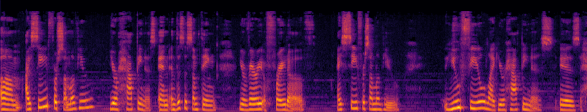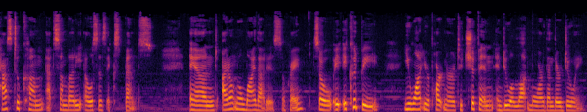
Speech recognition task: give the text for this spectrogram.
Um, I see for some of you, your happiness, and, and this is something you're very afraid of. I see for some of you, you feel like your happiness is has to come at somebody else's expense. And I don't know why that is, okay? So it, it could be you want your partner to chip in and do a lot more than they're doing.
